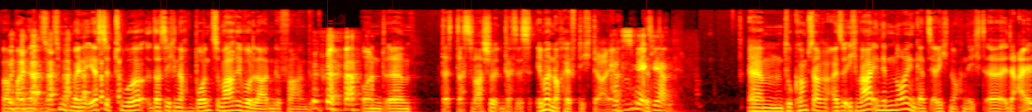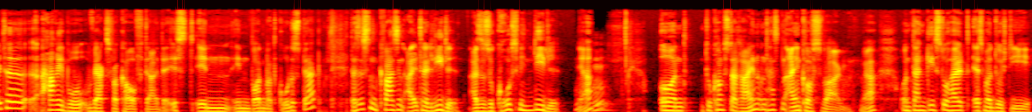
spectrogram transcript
war meine so ziemlich meine erste Tour, dass ich nach Bonn zum Haribo-Laden gefahren bin. Und ähm, das, das war schon, das ist immer noch heftig da. Ja? Kannst du es mir erklären? Das, ähm, du kommst auch, also ich war in dem neuen ganz ehrlich noch nicht. Äh, der alte Haribo-Werksverkauf da, der ist in, in Bonn-Bad Godesberg. Das ist ein, quasi ein alter Lidl, also so groß wie ein Lidl, ja. Mhm. Und du kommst da rein und hast einen Einkaufswagen, ja. Und dann gehst du halt erstmal durch die,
